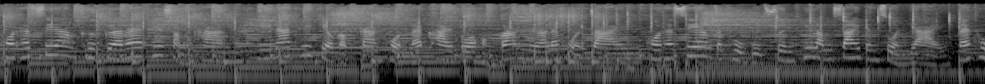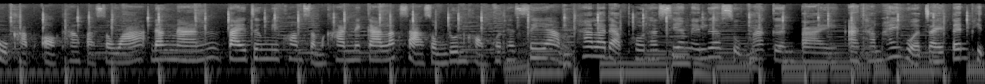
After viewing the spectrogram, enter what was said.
โพแทสเซียมคือเกลือแร่ที่สำคัญ มีหน้าที่เกี่ยวกับการหดและคลายตัวของกล้ามเนื้อและหัวใจ โพแทสเซียมจะถูกดูดซึมที่ลำไส้เป็นส่วนใหญ่ และถูกขับออกทางปัสสาวะ ดังนั้น ไตจึงมีความสำคัญในการรักษาสมดุลของโพแทสเซียม ถ้าระดับโพแทสเซียมในเลือดสูงมากเกินไป อาจทำให้หัวใจเต้นผิด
